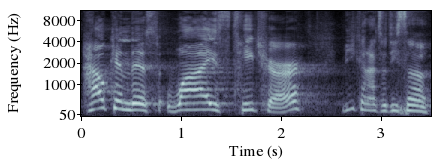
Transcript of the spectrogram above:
How can this wise teacher, Wie kann also dieser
